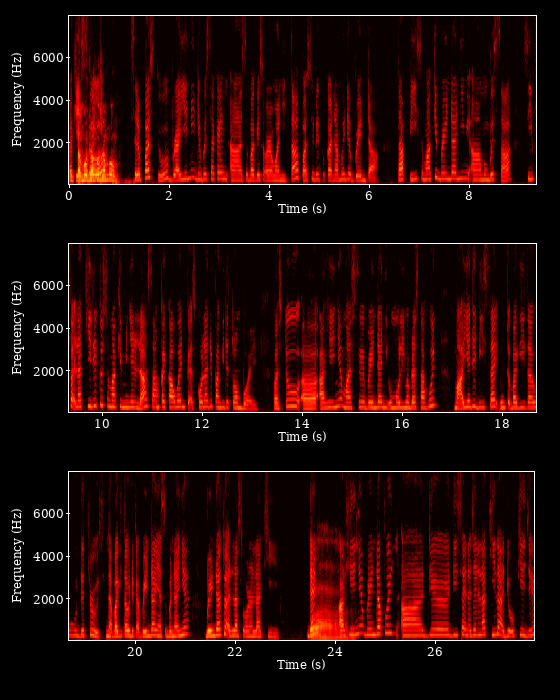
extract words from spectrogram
Okay. Okay, Sambung, so, sambung, sambung. Selepas tu Brian ni dibesarkan uh, sebagai seorang wanita, lepas tu dia tukar nama dia Brenda. Tapi semakin Brenda ni uh, membesar, sifat lelaki dia tu semakin menyelah sampai kawan kat sekolah dia panggil dia tomboy. Lepas tu uh, akhirnya masa Brenda ni umur 15 tahun, mak ayah dia decide untuk bagi tahu the truth. Nak bagi tahu dekat Brenda yang sebenarnya Brenda tu adalah seorang lelaki. Dan Wah, Akhirnya Brenda pun uh, dia decide nak jadi lelaki lah. Dia okey je.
